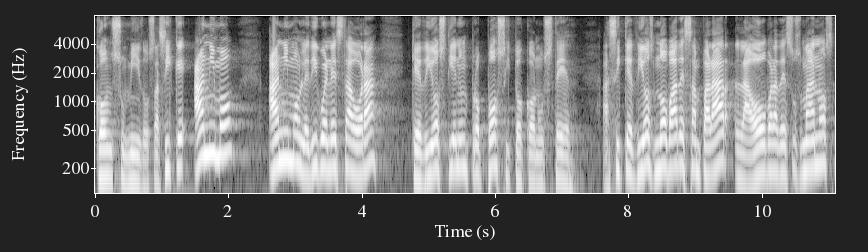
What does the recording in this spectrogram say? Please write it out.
consumidos. Así que ánimo, ánimo, le digo en esta hora, que Dios tiene un propósito con usted Así que Dios no va a desamparar la obra de sus manos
